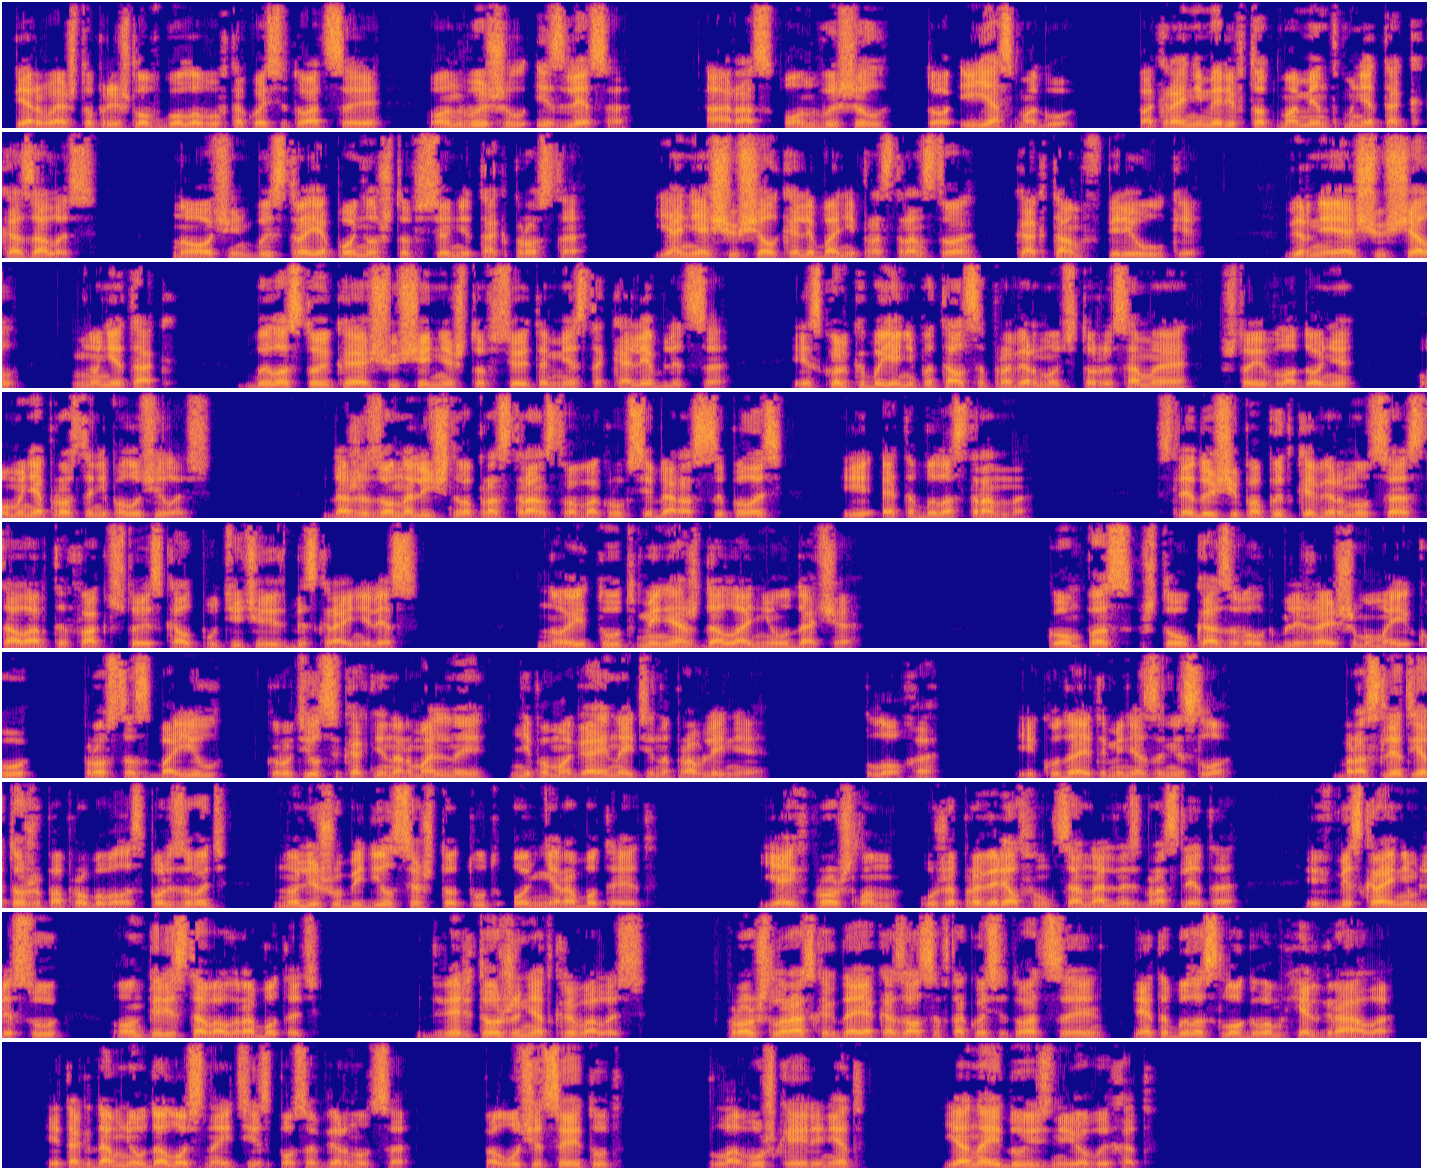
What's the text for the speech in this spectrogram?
Первое, что пришло в голову в такой ситуации, он вышел из леса. А раз он вышел, то и я смогу. По крайней мере, в тот момент мне так казалось. Но очень быстро я понял, что все не так просто. Я не ощущал колебаний пространства, как там, в переулке. Вернее, ощущал, но не так. Было стойкое ощущение, что все это место колеблется, и сколько бы я ни пытался провернуть то же самое, что и в ладони, у меня просто не получилось. Даже зона личного пространства вокруг себя рассыпалась, и это было странно. Следующей попыткой вернуться стал артефакт, что искал пути через бескрайний лес. Но и тут меня ждала неудача. Компас, что указывал к ближайшему маяку, просто сбоил, крутился как ненормальный, не помогая найти направление. Плохо. И куда это меня занесло? Браслет я тоже попробовал использовать, но лишь убедился, что тут он не работает. Я и в прошлом уже проверял функциональность браслета, и в бескрайнем лесу он переставал работать. Дверь тоже не открывалась. В прошлый раз, когда я оказался в такой ситуации, это было с логовом Хельграала и тогда мне удалось найти способ вернуться. Получится и тут. Ловушка или нет, я найду из нее выход.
